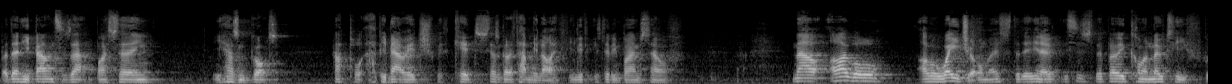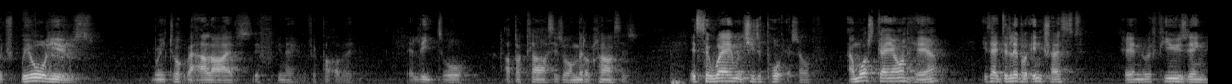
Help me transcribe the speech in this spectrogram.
but then he balances that by saying he hasn't got a happy marriage with kids, he hasn't got a family life, he's living by himself. Now, I will, I will wager almost that you know, this is the very common motif which we all use when we talk about our lives, if, you know, if we're part of the elite or upper classes or middle classes. It's the way in which you support yourself. And what's going on here is a deliberate interest in refusing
